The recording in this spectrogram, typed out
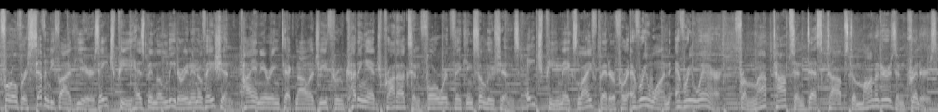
For over 75 years, HP has been the leader in innovation, pioneering technology through cutting edge products and forward thinking solutions. HP makes life better for everyone, everywhere. From laptops and desktops to monitors and printers,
